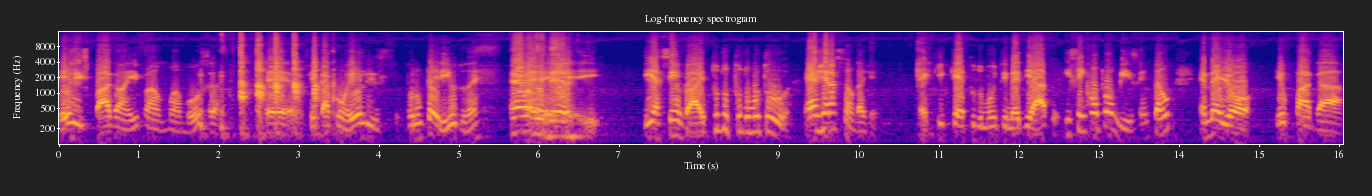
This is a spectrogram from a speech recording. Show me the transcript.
Eles pagam aí para uma moça é, ficar com eles por um período, né? É é, e, e assim vai. Tudo, tudo muito. É a geração da gente. É que quer tudo muito imediato e sem compromisso. Então, é melhor eu pagar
